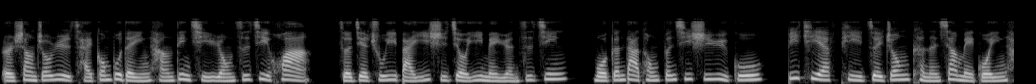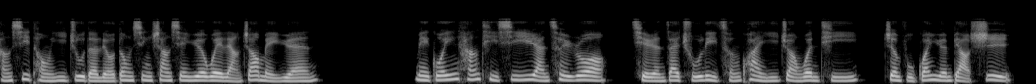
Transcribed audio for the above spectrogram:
而上周日才公布的银行定期融资计划，则借出一百一十九亿美元资金。摩根大通分析师预估。BTFP 最终可能向美国银行系统挹注的流动性上限约为两兆美元。美国银行体系依然脆弱，且仍在处理存款移转问题。政府官员表示，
